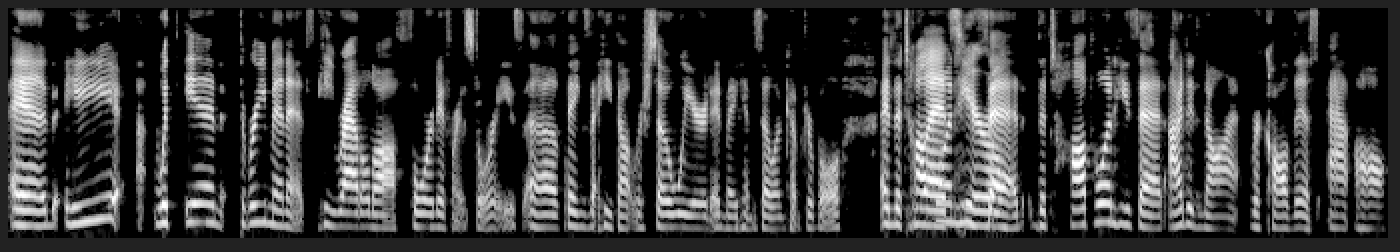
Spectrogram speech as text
And he, within three minutes, he rattled off four different stories of things that he thought were so weird and made him so uncomfortable. And the top Let's one he hear 'em. said, the top one he said, I did not recall this at all.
